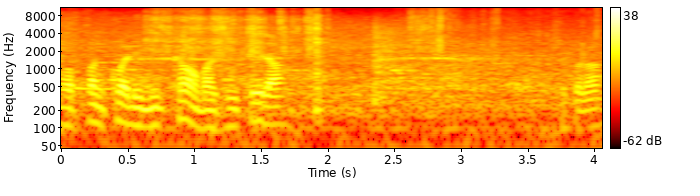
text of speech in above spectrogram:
On va prendre quoi les Milka On va goûter là. Chocolat.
